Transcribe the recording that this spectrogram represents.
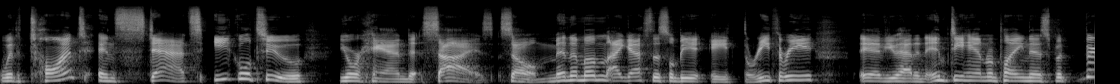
with taunt and stats equal to your hand size. So minimum, I guess this will be a 3-3 if you had an empty hand when playing this, but very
